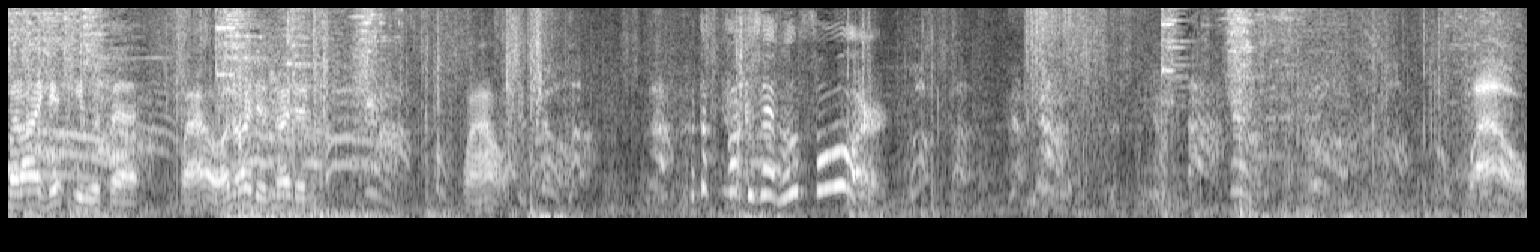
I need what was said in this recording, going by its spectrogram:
But I hit you with that. Wow. Oh no, I didn't. No, I didn't. Wow. What the fuck is that move for? Wow.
